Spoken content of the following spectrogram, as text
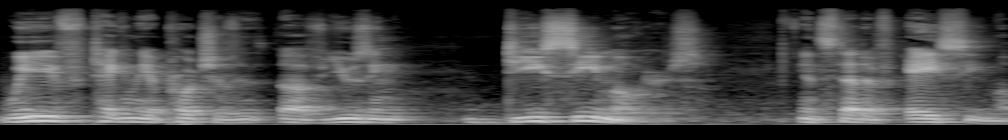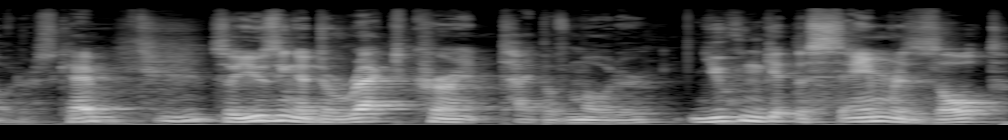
we've taken the approach of, of using DC motors instead of AC motors. Okay, so using a direct current type of motor, you can get the same result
